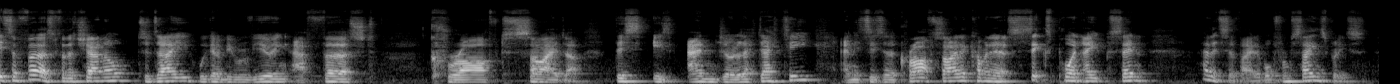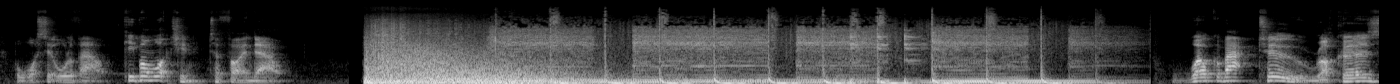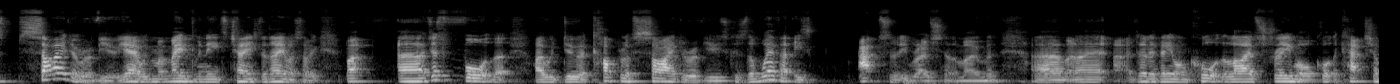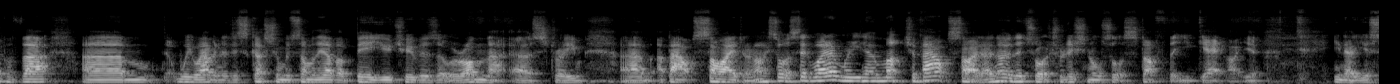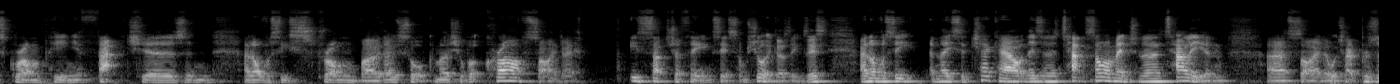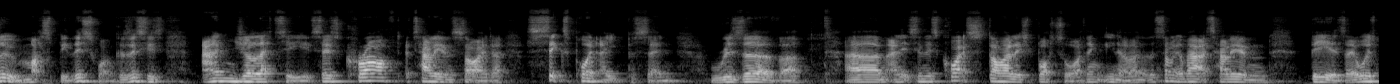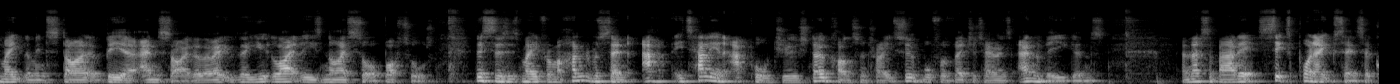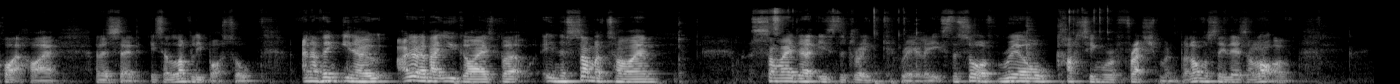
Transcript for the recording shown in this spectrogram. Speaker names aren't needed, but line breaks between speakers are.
It's a first for the channel. Today we're going to be reviewing our first craft cider. This is Angioletti and it is a craft cider coming in at 6.8% and it's available from Sainsbury's. But what's it all about? Keep on watching to find out. Welcome back to Rockers Cider Review. Yeah, we maybe we need to change the name or something, but I uh, just thought that I would do a couple of cider reviews because the weather is absolutely roasting at the moment. Um, and I, I, don't know if anyone caught the live stream or caught the catch up of that. Um, we were having a discussion with some of the other beer YouTubers that were on that uh, stream um, about cider. And I sort of said, well, I don't really know much about cider. I know the sort of traditional sort of stuff that you get, like your you know, your Scrumpy and your Thatchers and, and obviously Strongbow, those sort of commercial, but craft cider is such a thing exists. I'm sure it does exist. And obviously, and they said, check out, there's an Ita- someone mentioned an Italian uh, cider, which I presume must be this one, because this is Angioletti. It says craft Italian cider, 6.8%. Reserva, um, and it's in this quite stylish bottle. I think you know there's something about Italian beers. They always make them in style beer and cider. They, make, they like these nice sort of bottles. This is it's made from 100% Italian apple juice, no concentrate, suitable for vegetarians and vegans. And that's about it. 6.8%, so quite high. And as I said, it's a lovely bottle. And I think, you know, I don't know about you guys, but in the summertime, cider is the drink, really. It's the sort of real cutting refreshment. But obviously, there's a lot of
